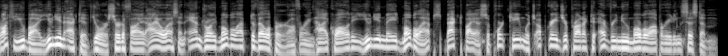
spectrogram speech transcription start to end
Brought to you by Union Active, your certified iOS and Android mobile app developer, offering high quality, union made mobile apps backed by a support team which upgrades your product to every new mobile operating system.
